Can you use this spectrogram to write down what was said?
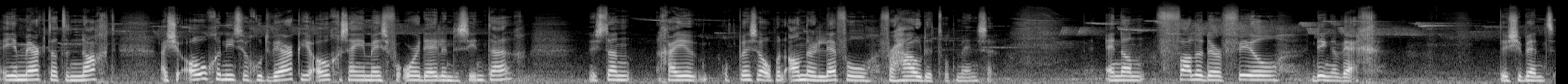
En je merkt dat de nacht als je ogen niet zo goed werken, je ogen zijn je meest veroordelende zintuig. Dus dan ga je op best wel op een ander level verhouden tot mensen. En dan vallen er veel dingen weg. Dus je, bent,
